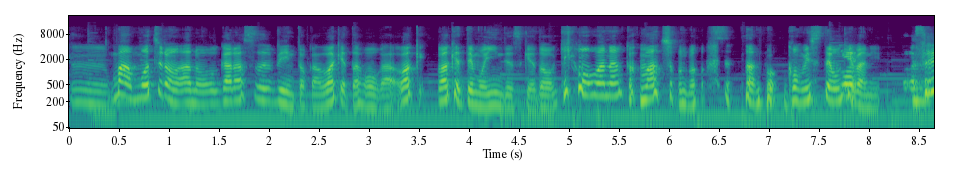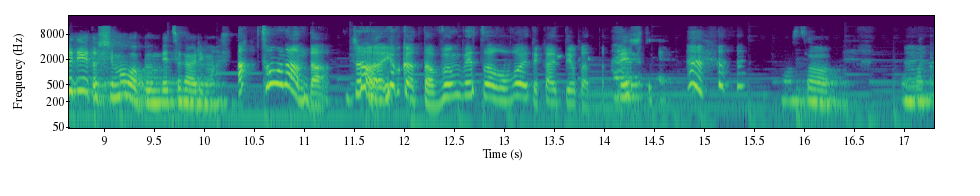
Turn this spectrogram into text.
うん、まあもちろんあのガラス瓶とか分けた方が分け分けてもいいんですけど基本はなんかマンションの あのゴミ捨て置き場に。それでいうと島は分別があります。あそうなんだ。じゃあよかった。分別を覚えて帰ってよかった。そうそう。なんか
